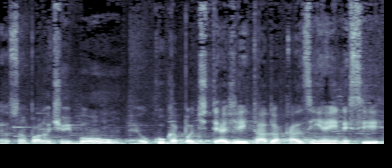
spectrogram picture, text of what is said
O São Paulo é um time bom, é, o Cuca pode ter ajeitado a casinha aí nesse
